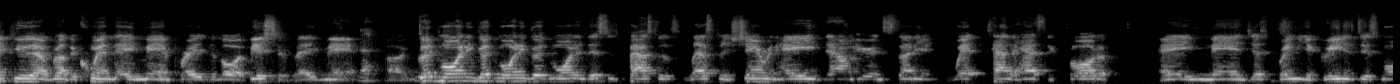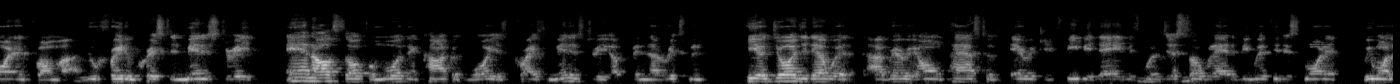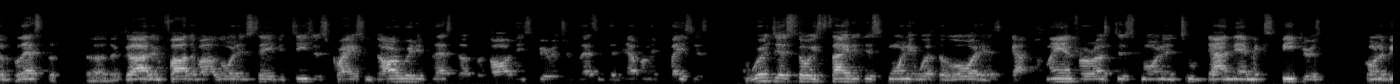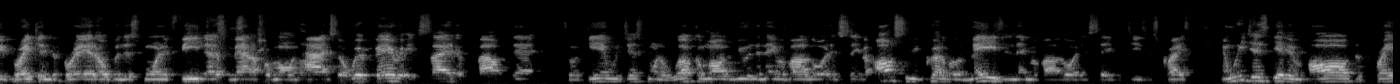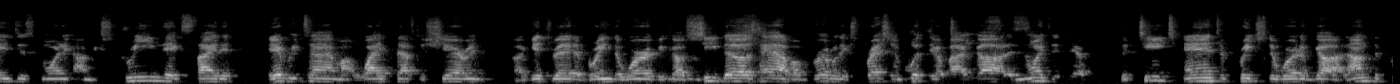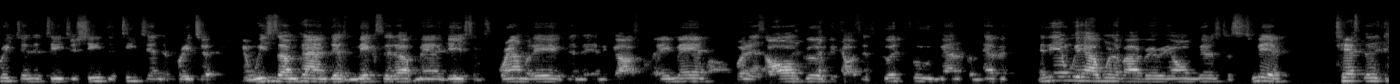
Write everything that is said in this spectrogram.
Thank you there, Brother Quinn. Amen. Praise the Lord. Bishop. Amen. Uh, good morning, good morning, good morning. This is Pastors Lester and Sharon Hayes down here in sunny, wet Tallahassee, Florida. Amen. Just bringing you greetings this morning from uh, New Freedom Christian Ministry and also from More Than Conquerors Warriors Christ Ministry up in uh, Richmond Hill, Georgia, there with our very own pastors, Eric and Phoebe Davis. We're just so glad to be with you this morning. We want to bless the uh, the God and Father of our Lord and Savior Jesus Christ, who's already blessed us with all these spiritual blessings in heavenly places. And we're just so excited this morning what the Lord has got planned for us this morning. Two dynamic speakers going to be breaking the bread open this morning, feeding us manna from on high. So we're very excited about that. So again, we just want to welcome all of you in the name of our Lord and Savior, awesome, incredible, amazing name of our Lord and Savior Jesus Christ. And we just give him all the praise this morning. I'm extremely excited every time my wife, Pastor Sharon, uh, gets ready to bring the word because she does have a verbal expression put there by God, anointed there to teach and to preach the word of God. I'm the preacher and the teacher. She's the teacher and the preacher. And we sometimes just mix it up, man, and give you some scrambled eggs in the, in the gospel. Amen. But it's all good because it's good food, man, from heaven. And then we have one of our very own, Minister Smith, testing,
